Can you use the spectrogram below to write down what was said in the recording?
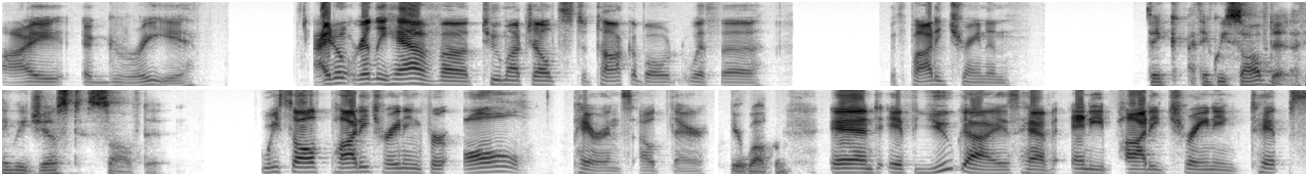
I agree. I don't really have uh, too much else to talk about with uh, with potty training. think I think we solved it. I think we just solved it. We solved potty training for all parents out there. You're welcome. And if you guys have any potty training tips,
